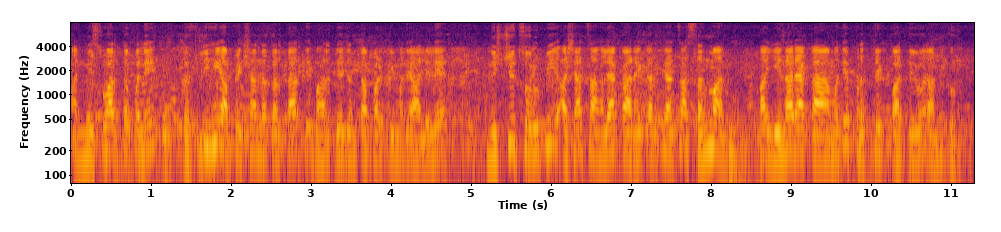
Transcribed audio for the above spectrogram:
आणि निस्वार्थपणे कसलीही अपेक्षा न करता ते भारतीय जनता पार्टीमध्ये आलेले आहेत. निश्चित स्वरूपी अशा चांगल्या कार्यकर्त्याचा सन्मान हा येणाऱ्या काळामध्ये प्रत्येक पातळीवर आम्ही करू.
